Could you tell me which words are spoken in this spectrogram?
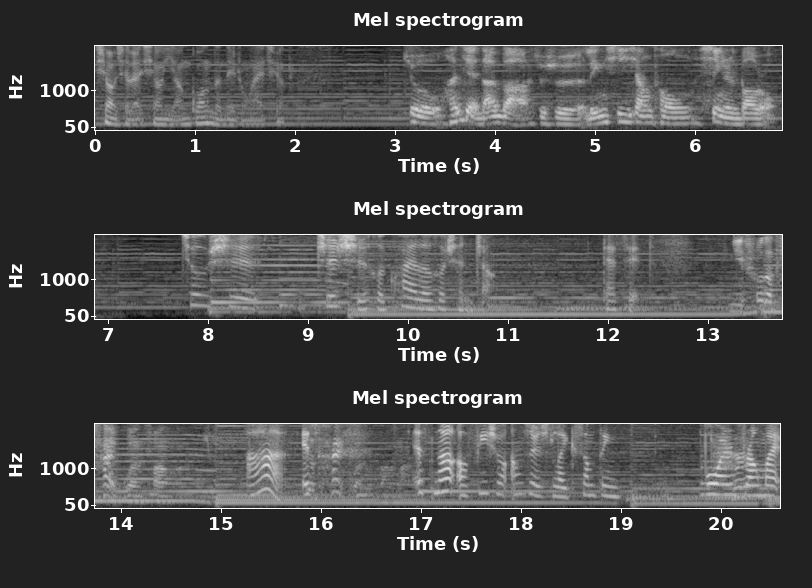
笑起来像阳光的那种爱情。就很简单吧，就是灵犀相通、信任包容，就是支持和快乐和成长。That's it。你说的太官方了 啊！It's 太官方了。 It's not official answer. It's like something born from my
